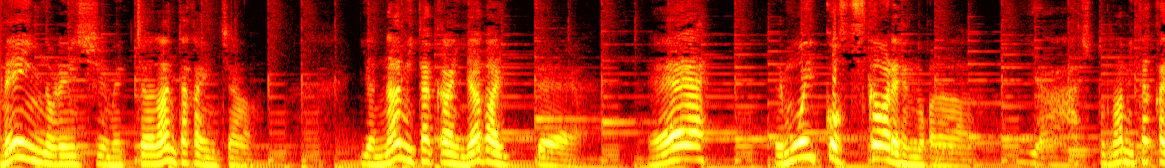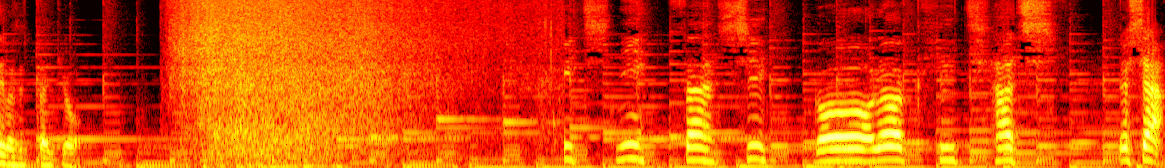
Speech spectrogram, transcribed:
メインの練習めっちゃ波高いんじゃん。いや、波高いんやばいって。えー、え、もう1コース使われへんのかないやー、ちょっと波高いわ、絶対今日。1、2、3、4、5、6、7、8。よっしゃ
